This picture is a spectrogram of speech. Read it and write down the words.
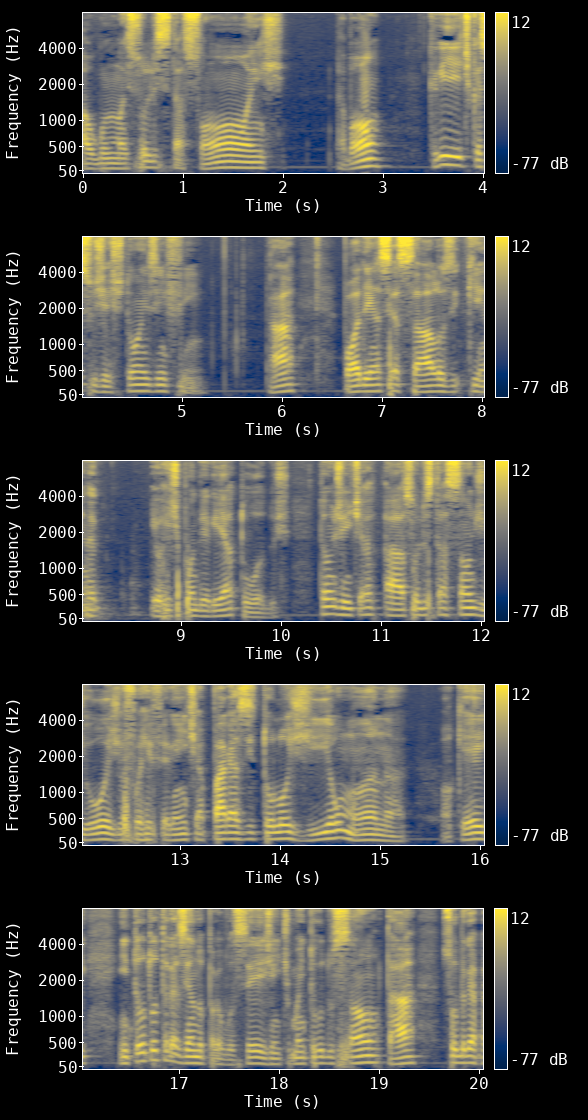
Algumas solicitações, tá bom? Críticas, sugestões, enfim, tá? Podem acessá-los e que ainda eu responderei a todos. Então, gente, a, a solicitação de hoje foi referente à parasitologia humana ok? Então estou trazendo para vocês, gente, uma introdução, tá, sobre a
